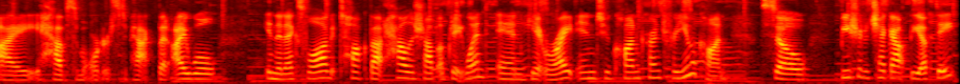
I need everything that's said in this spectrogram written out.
I have some orders to pack. But I will in the next vlog talk about how the shop update went and get right into ConCrunch for YumaCon. So be sure to check out the update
